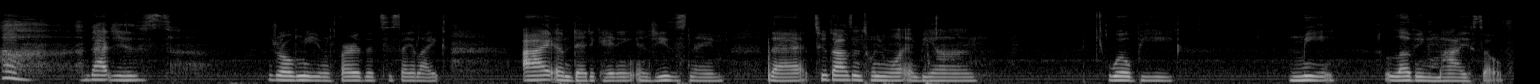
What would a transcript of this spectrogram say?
that just drove me even further to say like I am dedicating in Jesus name that 2021 and beyond will be me loving myself,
